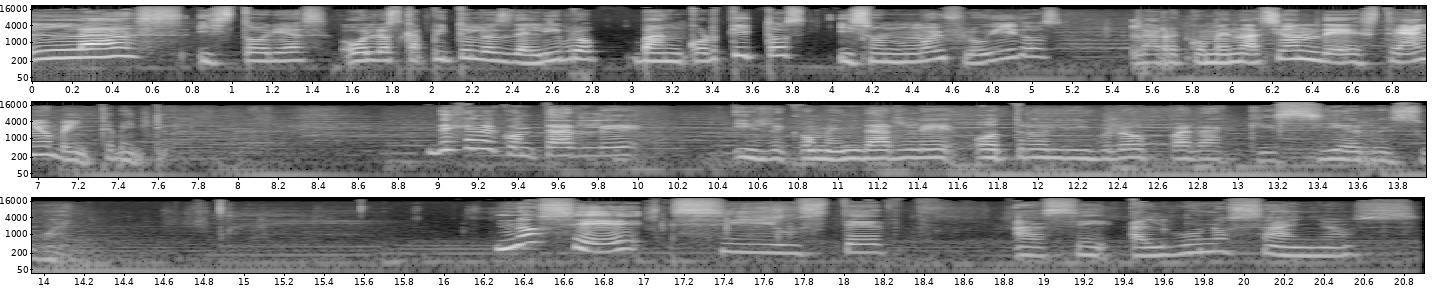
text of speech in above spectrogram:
las historias o los capítulos del libro van cortitos y son muy fluidos. La recomendación de este año 2021. Déjeme contarle y recomendarle otro libro para que cierre su año. No sé si usted hace algunos años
